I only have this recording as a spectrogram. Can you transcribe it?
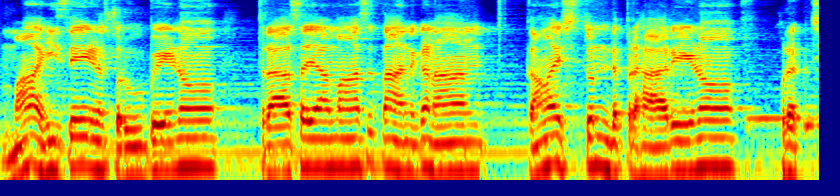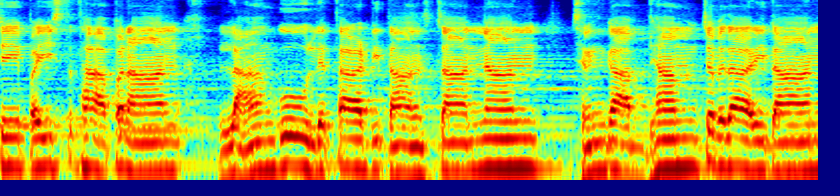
माहिषेण स्वरूपेण त्रासयामास तान् गणान्। कांस्तुण्डप्रहारेण प्रक्षेपैस्तथा परान् लाङ्गूलिताडितांश्चान्यान्। शृङ्गाभ्यां च विदारितान्।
